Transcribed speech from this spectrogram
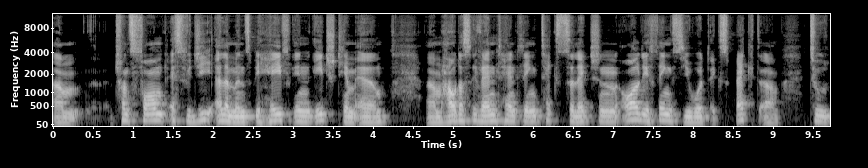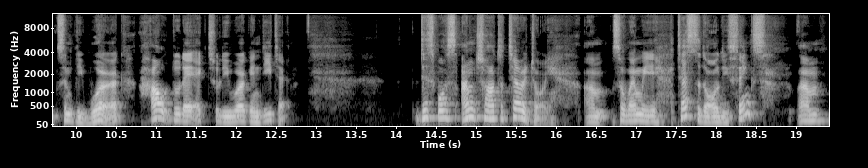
um, transformed SVG elements behave in HTML? Um, how does event handling, text selection, all the things you would expect um, to simply work, how do they actually work in detail? This was uncharted territory. Um, so when we tested all these things, um,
